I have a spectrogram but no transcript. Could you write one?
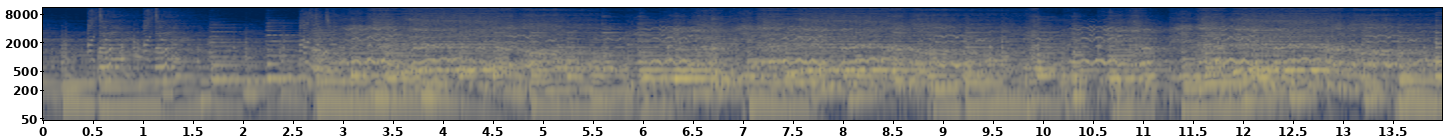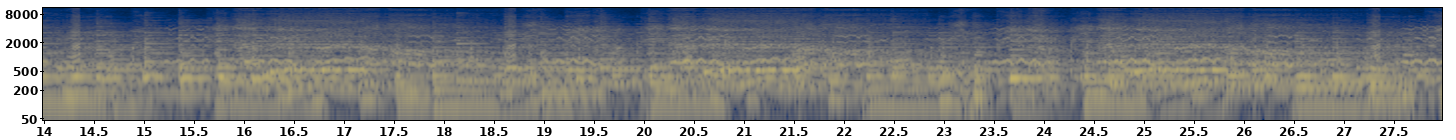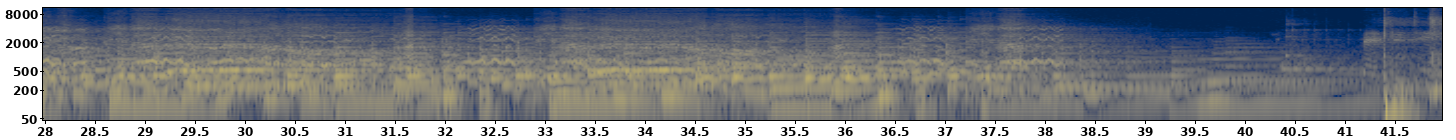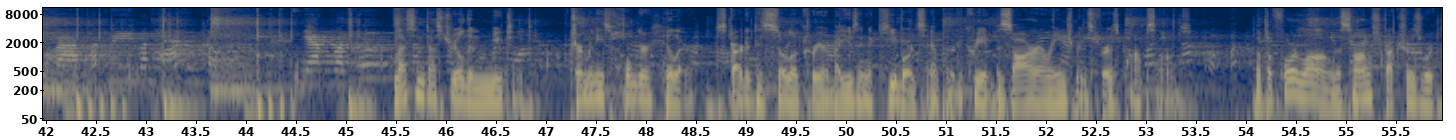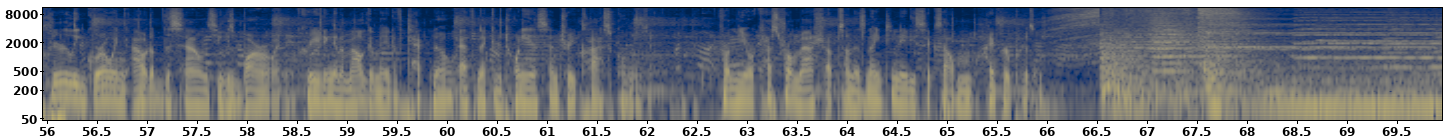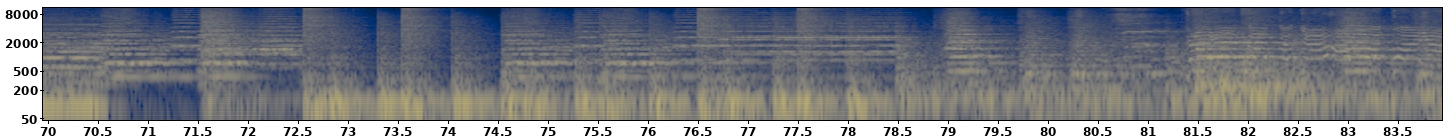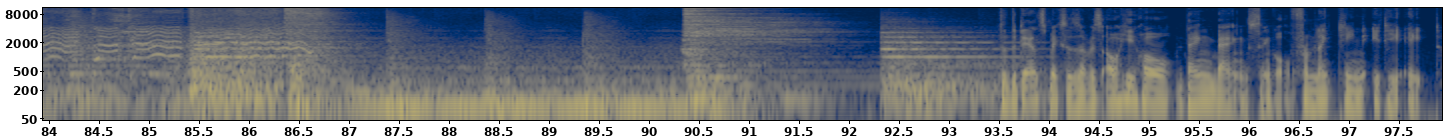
Industrial than Mutant, Germany's Holger Hiller started his solo career by using a keyboard sampler to create bizarre arrangements for his pop songs. But before long, the song structures were clearly growing out of the sounds he was borrowing, creating an amalgamate of techno, ethnic, and 20th century classical music. From the orchestral mashups on his 1986 album Hyperprism. Dance mixes of his Ohiho Bang Bang single from 1988.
